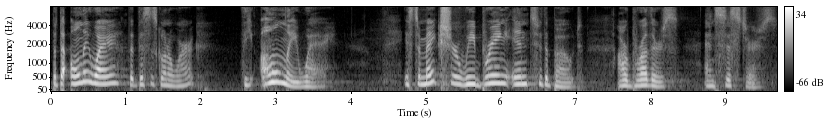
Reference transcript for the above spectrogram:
But the only way that this is going to work, the only way, is to make sure we bring into the boat our brothers and sisters,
